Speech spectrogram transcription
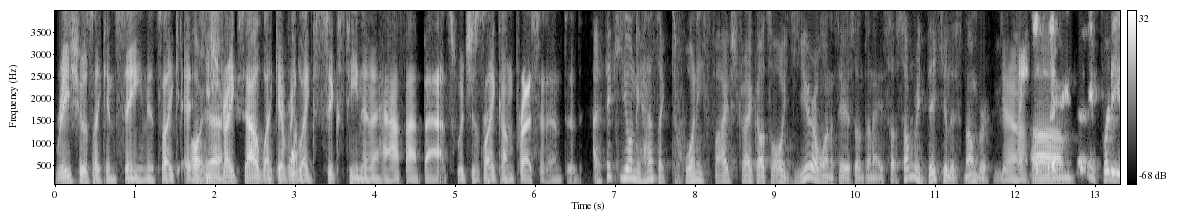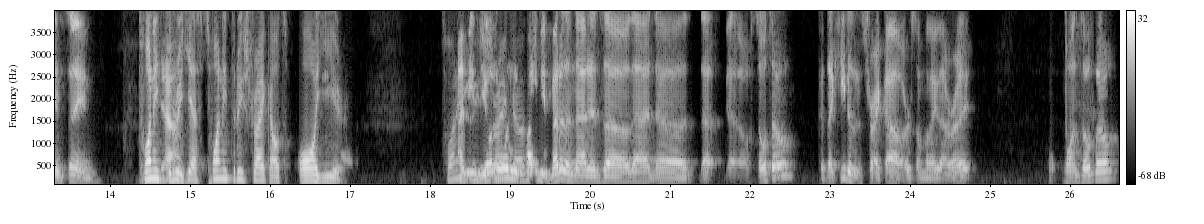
ratio is like insane. It's like eh, Oh, he yeah. strikes out like every Yeah. like 16 and a half at bats, which is like unprecedented. I think he only has like 25 strikeouts all year, I want to say, or something. It's some ridiculous number. Yeah. That'd, be- Um, that'd be pretty insane. 23. Yeah. He has 23 strikeouts all year. 23 I mean, the only one who'd probably be better than that is uh that uh that uh, Soto because like he doesn't strike out or something like that, right? Juan Soto.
